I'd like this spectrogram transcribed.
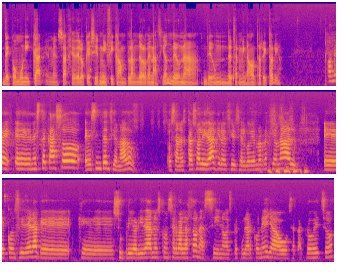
de comunicar el mensaje de lo que significa un plan de ordenación de, una, de un determinado territorio. Hombre, en este caso es intencionado. O sea, no es casualidad, quiero decir, si el gobierno regional eh, considera que, que, su prioridad no es conservar la zona, sino especular con ella o sacar provecho,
